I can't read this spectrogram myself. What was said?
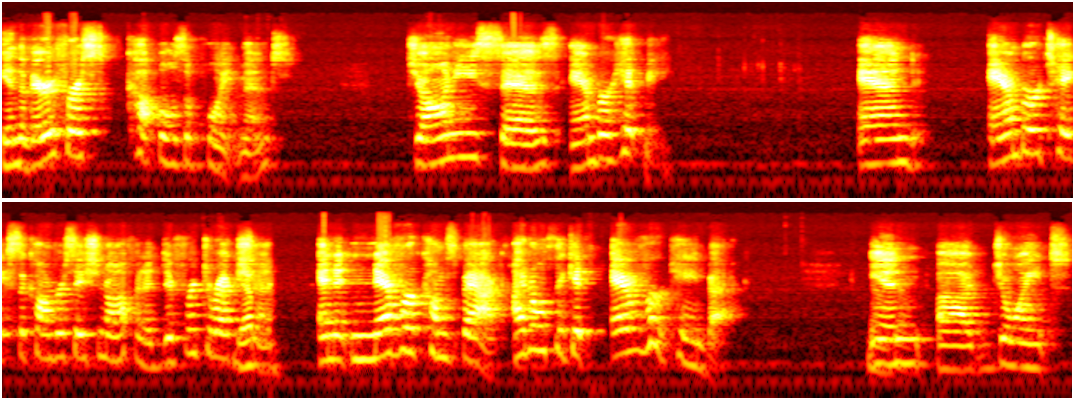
in the very first couples appointment, Johnny says, Amber hit me. And Amber takes the conversation off in a different direction yep. and it never comes back. I don't think it ever came back no. in uh, joint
